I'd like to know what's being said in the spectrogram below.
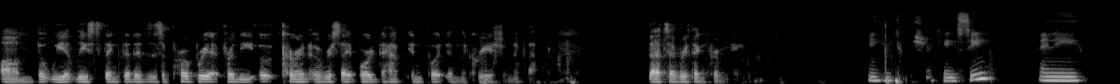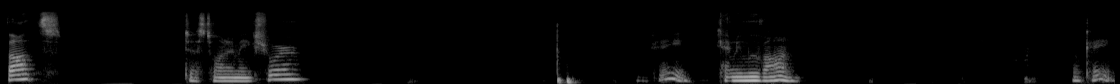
Um, but we at least think that it is appropriate for the current oversight board to have input in the creation of that. That's everything from me. Thank you, Commissioner Casey. Any thoughts? Just want to make sure. Okay, can we move on? Okay.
